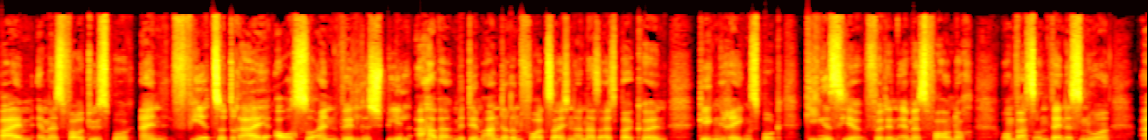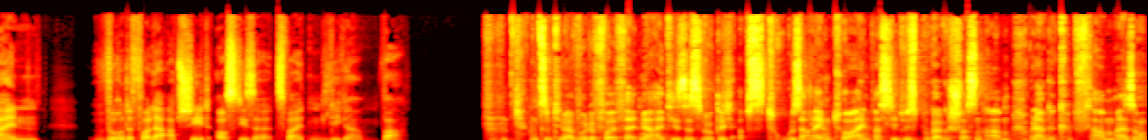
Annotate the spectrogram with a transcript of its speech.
Beim MSV Duisburg ein 4 zu 3, auch so ein wildes Spiel, aber mit dem anderen Vorzeichen, anders als bei Köln gegen Regensburg, ging es hier für den MSV noch um was und wenn es nur ein würdevoller Abschied aus dieser zweiten Liga war. Und zum Thema würdevoll fällt mir halt dieses wirklich abstruse ja. Eigentor ein, was die Duisburger geschossen haben oder geköpft haben. Also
